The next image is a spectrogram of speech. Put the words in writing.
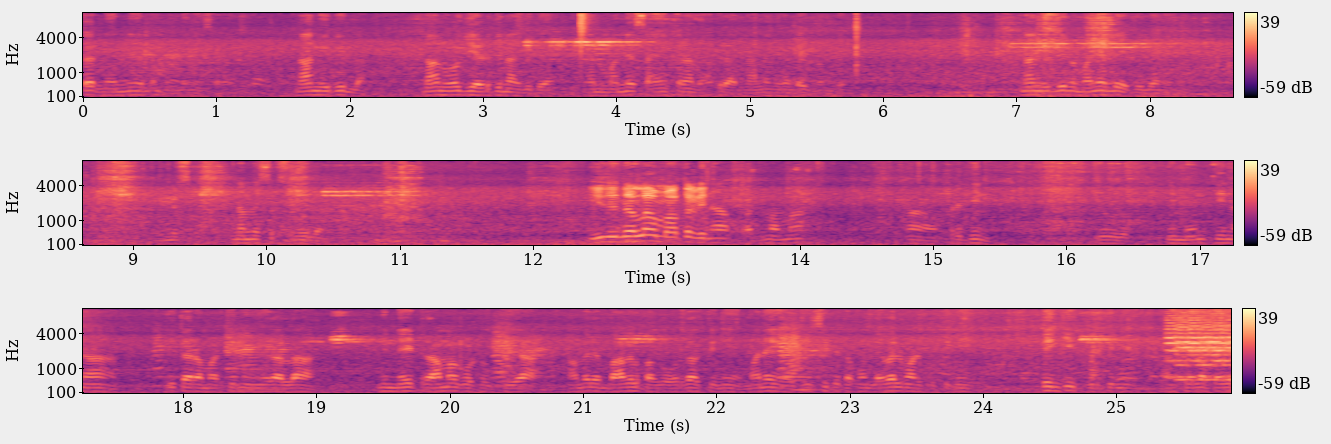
ಸರ್ ನೆನ್ನೆ ಎಲ್ಲ ಮೊನ್ನೆ ಸರ್. ನಾನು ಇರಲಿಲ್ಲ. ನಾನು ಹೋಗಿ ಎರಡು ದಿನ ಆಗಿದೆ. ನಾನು ಮೊನ್ನೆ ಸಾಯಂಕಾಲ ರಾತ್ರಿ ಹನ್ನೊಂದು ಗಂಟೆಗೆ ಬಂದೆ. ನಾನು ಇಲ್ಲಿನ ಮನೆಯಲ್ಲೇ ಇದ್ದಿದ್ದೇನೆ ನಮ್ಮ ಹೆಸರು? ಸುನೀಲ್ ಅಂತ. ಇದನ್ನೆಲ್ಲ ಮಾತಾಡಿ. ನಾ ಪದ್ಮಮ್ಮ ಹಾಂ ಪ್ರದೀನ್ ಇವರು. ನಿಮ್ಮ ಹೆಂಡ್ತಿನ ಈ ಥರ ಮಾಡ್ತೀನಿ ನೀವು ಇರಲ್ಲ ನಿನ್ನ ನೈಟ್ ಡ್ರಾಮಾ ಹೋಗ್ತೀಯ? ಆಮೇಲೆ ಬಾಗಿಲು ಬಾಗಿಲು ಹೊಡೆದಾಗ್ತೀನಿ ಮನೆಗೆ ಜೆ ಸಿ ಬಿ ತಗೊಂಡು ಲೆವೆಲ್ ಮಾಡಿಬಿಡ್ತೀನಿ. ಬೆಂಕಿಗೆ ಬಿಡ್ತೀನಿ. ಅಂತೆಲ್ಲ ಭಯ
